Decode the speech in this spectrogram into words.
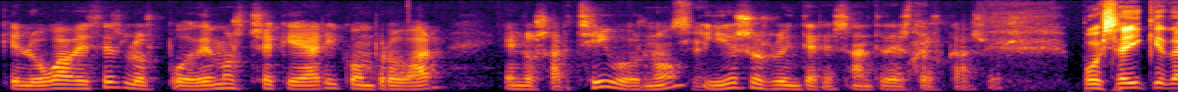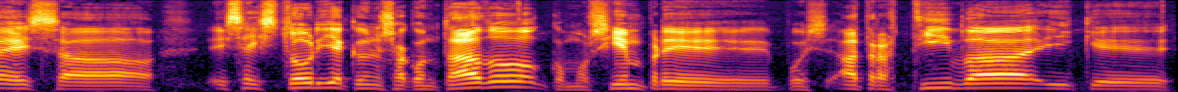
que luego a veces los podemos chequear y comprobar en los archivos, ¿no? Y eso es lo interesante de estos casos. Pues ahí queda esa, esa historia que nos ha contado, como siempre, pues atractiva y que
